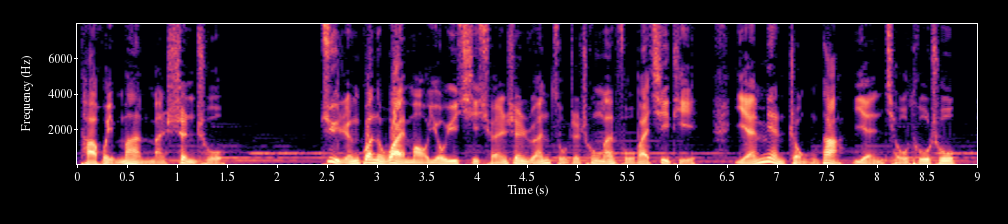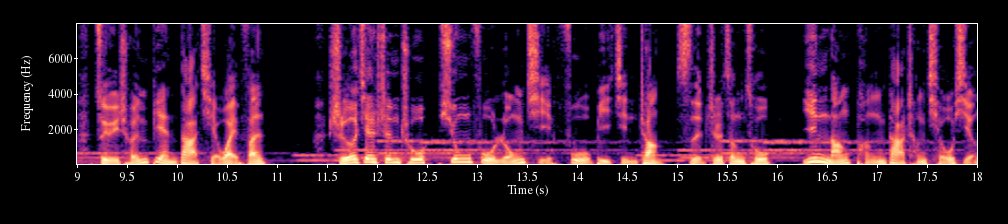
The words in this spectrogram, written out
它会慢慢渗出。巨人观的外貌，由于其全身软组织充满腐败气体，颜面肿大，眼球突出，嘴唇变大且外翻。舌尖伸出，胸腹隆起，腹壁紧胀，四肢增粗，阴囊膨大成球形，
